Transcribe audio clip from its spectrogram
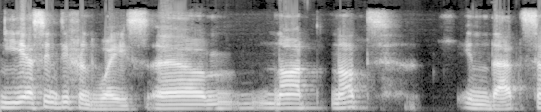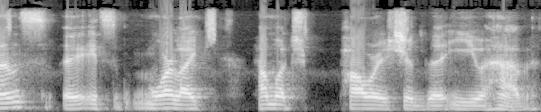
yes, in different ways. Um, not not in that sense. It's more like how much power should the EU have.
